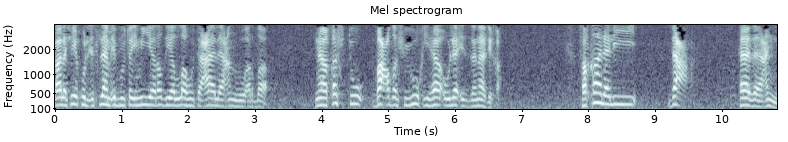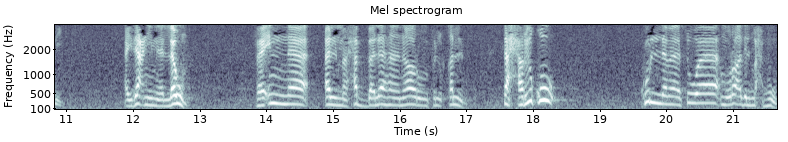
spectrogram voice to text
قال شيخ الإسلام ابن تيمية رضي الله تعالى عنه وأرضاه. ناقشت بعض شيوخ هؤلاء الزنادقة. فقال لي دع هذا عني أي دعني من اللوم فإن المحبة لها نار في القلب تحرق كل ما سوى مراد المحبوب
